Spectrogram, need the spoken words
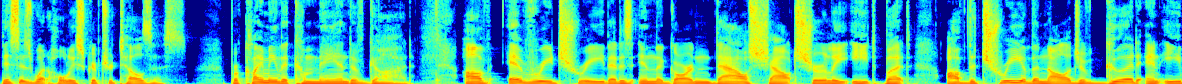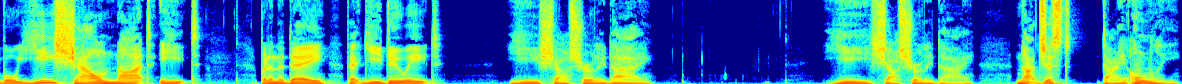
This is what Holy Scripture tells us, proclaiming the command of God Of every tree that is in the garden thou shalt surely eat, but of the tree of the knowledge of good and evil ye shall not eat. But in the day that ye do eat, ye shall surely die. Ye shall surely die. Not just die only,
